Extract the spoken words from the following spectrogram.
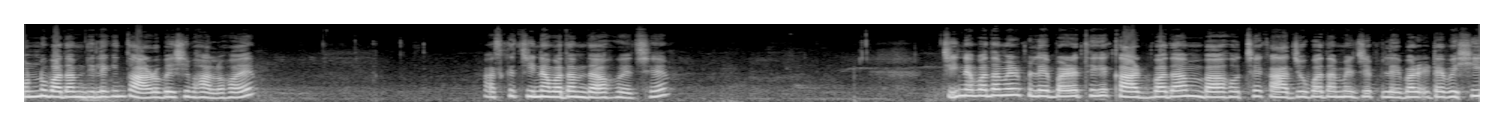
অন্য বাদাম দিলে কিন্তু আরও বেশি ভালো হয়। আজকে বাদাম দেওয়া হয়েছে। বাদামের ফ্লেভারের থেকে কাঠবাদাম বা হচ্ছে কাজু বাদামের যে ফ্লেভার এটা বেশি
